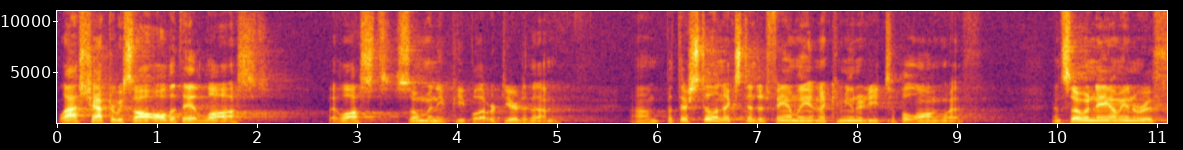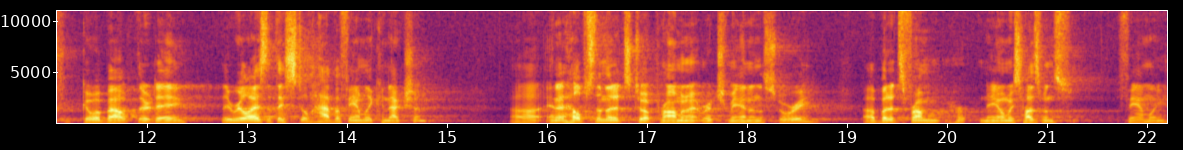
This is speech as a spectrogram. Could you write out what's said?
Last chapter, we saw all that they had lost. They lost so many people that were dear to them. Um, but they're still an extended family and a community to belong with. And so when Naomi and Ruth go about their day, they realize that they still have a family connection. Uh, and it helps them that it's to a prominent rich man in the story, uh, but it's from her, Naomi's husband's family,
